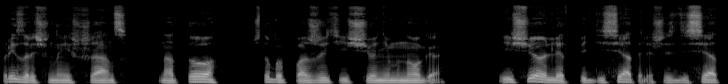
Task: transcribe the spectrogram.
призрачный шанс на то, чтобы пожить еще немного. Еще лет пятьдесят или шестьдесят.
